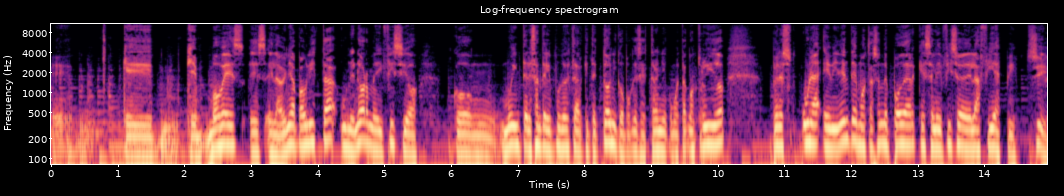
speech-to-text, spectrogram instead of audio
eh, que, que vos ves es en la Avenida Paulista, un enorme edificio con muy interesante desde el punto de vista arquitectónico, porque es extraño cómo está construido, pero es una evidente demostración de poder que es el edificio de la Fiespi, sí.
